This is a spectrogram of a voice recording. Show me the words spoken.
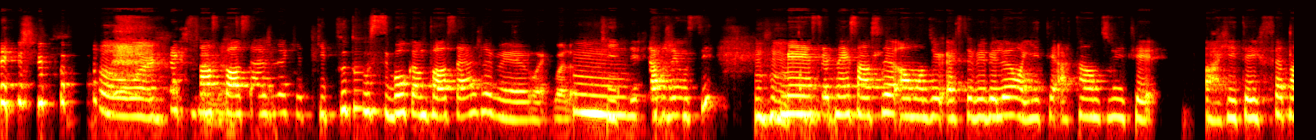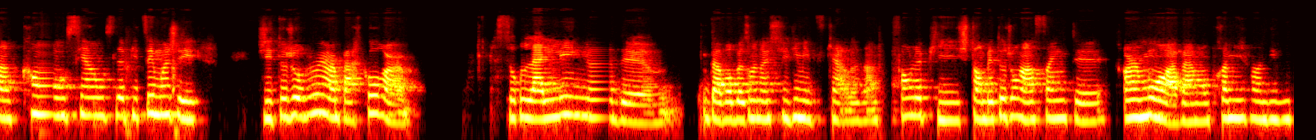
oh, ouais. dans ce passage-là, qui, est tout aussi beau comme passage, là, mais ouais, voilà. Mm. Puis est chargé aussi. Mm-hmm. Mais cette naissance-là, oh mon Dieu, ce bébé-là, il était attendu, il était, oh, il était fait en conscience. Là. Puis tu sais, moi, j'ai, j'ai toujours eu un parcours sur la ligne de d'avoir besoin d'un suivi médical, dans le fond. Là, puis je tombais toujours enceinte euh, un mois avant mon premier rendez-vous.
